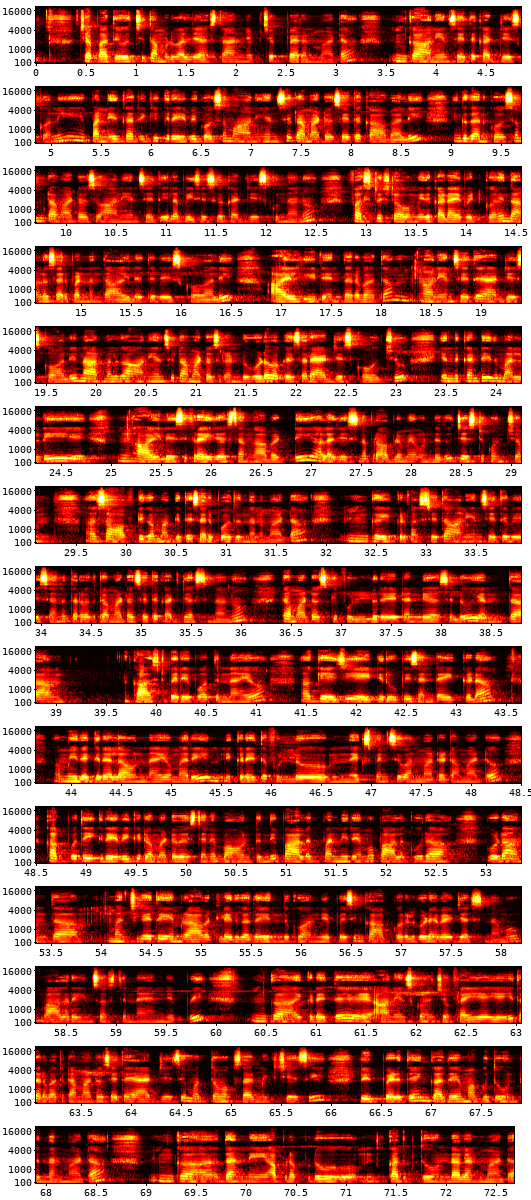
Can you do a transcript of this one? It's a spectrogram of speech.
చపాతీ వచ్చి తమ్ముడు వాళ్ళు చేస్తా అని చెప్పి చెప్పారనమాట. ఇంకా ఆనియన్స్ అయితే కట్ చేసుకొని పన్నీర్ కర్రీకి గ్రేవీ కోసం ఆనియన్స్ టమాటోస్ అయితే కావాలి. ఇంకా దానికోసం టమాటోస్ ఆనియన్స్ అయితే ఇలా పీసెస్ పీసెస్గా కట్ చేసుకున్నాను. ఫస్ట్ స్టవ్ మీద కడాయి పెట్టుకొని దానిలో సరిపడినంత ఆయిల్ అయితే వేసుకోవాలి. ఆయిల్ హీట్ అయిన తర్వాత ఆనియన్స్ అయితే యాడ్ చేసుకోవాలి. నార్మల్గా ఆనియన్స్ టమాటోస్ రెండు కూడా ఒకేసారి యాడ్ చేసుకోవచ్చు. ఎందుకంటే ఇది మళ్ళీ ఆయిల్ వేసి ఫ్రై చేస్తాం కాబట్టి అలా చేసిన ప్రాబ్లమే ఉండదు. జస్ట్ కొంచెం సాఫ్ట్గా మగ్గితే సరిపోతుంది అనమాట ఇంకా ఇక్కడ ఫస్ట్ అయితే ఆనియన్స్ అయితే వేసాను. తర్వాత టమాటోస్ అయితే కట్ చేస్తున్నాను. టమాటోస్కి ఫుల్ రేట్ అండి అసలు. ఎంత కాస్ట్ పెరిగిపోతున్నాయో కేజీ ఎయిటీ రూపీస్ అంటే ఇక్కడ. మీ దగ్గర ఎలా ఉన్నాయో మరి. ఇక్కడైతే ఫుల్ ఎక్స్పెన్సివ్ అనమాట టమాటో. కాకపోతే ఈ గ్రేవీకి టమాటో వేస్తేనే బాగుంటుంది. పాలక్ పన్నీర్ ఏమో పాలకూర కూడా అంత మంచిగా అయితే ఏం రావట్లేదు కదా ఎందుకు అని చెప్పేసి ఇంకా ఆకుకూరలు కూడా అవాయిడ్ చేస్తున్నాము. బాగా రెయిన్స్ వస్తున్నాయి అని చెప్పి. ఇంకా ఇక్కడైతే ఆనియన్స్ కొంచెం ఫ్రై అయ్యాయి. తర్వాత టమాటోస్ అయితే యాడ్ చేసి మొత్తం ఒకసారి మిక్స్ చేసి లిడ్ పెడితే ఇంకా అదే మగ్గుతూ ఉంటుందన్నమాట. ఇంకా దాన్ని అప్పుడప్పుడు కదుపుతూ ఉండాలన్నమాట.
